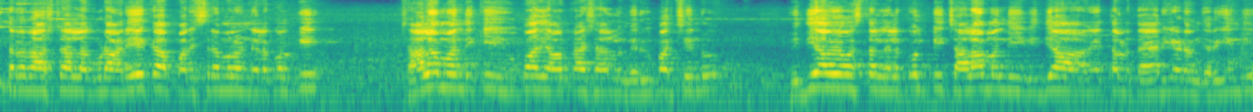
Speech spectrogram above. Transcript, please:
ఇతర రాష్ట్రాల్లో కూడా అనేక పరిశ్రమలను నెలకొల్పి చాలామందికి ఉపాధి అవకాశాలను మెరుగుపరిచిండ్రు. విద్యా వ్యవస్థలు నెలకొల్పి చాలామంది విద్యావేత్తలను తయారు చేయడం జరిగింది.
